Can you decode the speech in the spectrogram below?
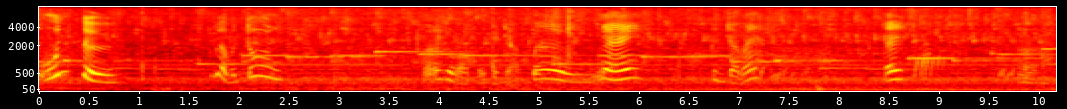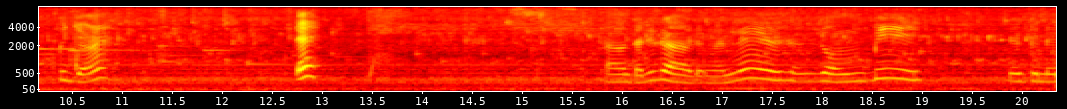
Unta. Ya betul. Nak suruh aku jadi apa? Ni. Kejap eh. Eh. Ha, kejap eh. Eh. Ah, tadi dah dengan ni zombie. Dia kena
